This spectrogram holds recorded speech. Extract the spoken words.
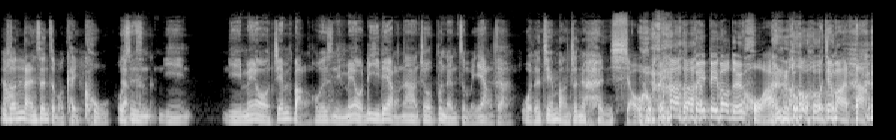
就说男生怎么可以哭，或是你。你没有肩膀，或者是你没有力量，那就不能怎么样。这样，我的肩膀真的很小，我背我背背包都会滑落。我肩膀很大。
